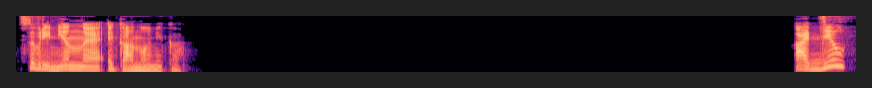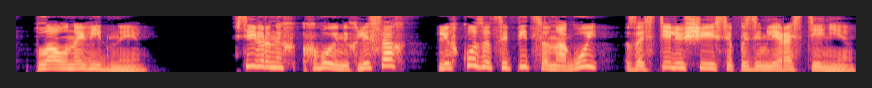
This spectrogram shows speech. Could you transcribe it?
современная экономика. Отдел плауновидные. В северных хвойных лесах легко зацепиться ногой за стелющиеся по земле растения.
